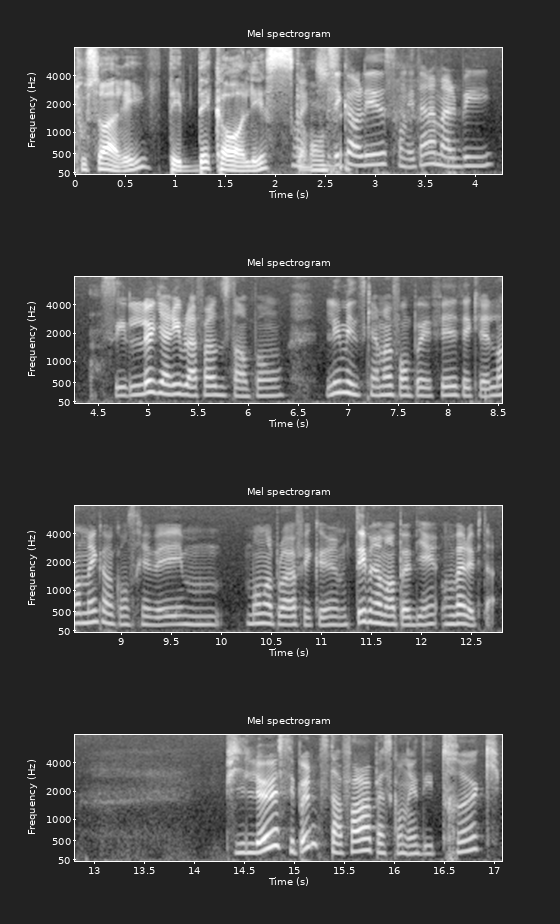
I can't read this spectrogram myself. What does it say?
tout ça arrive. T'es Ouais, comme on je suis dit. décaliste, on est à la Malbaie. C'est là qu'arrive l'affaire du tampon. Les médicaments font pas effet. Fait que le lendemain, quand on se réveille, mon employeur fait comme T'es vraiment pas bien, on va à l'hôpital. Puis là, c'est pas une petite affaire parce qu'on a des trucks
